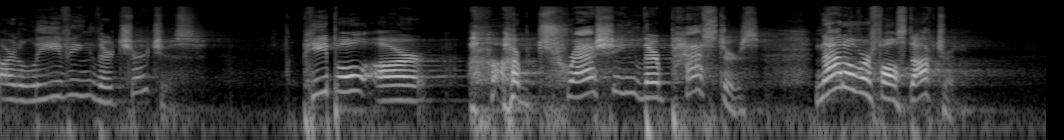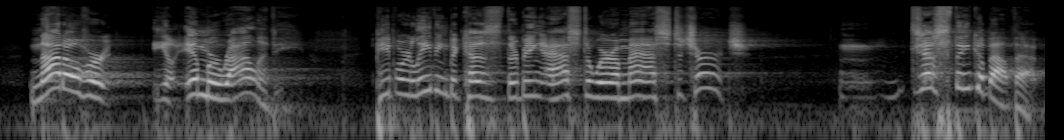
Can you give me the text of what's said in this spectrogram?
are leaving their churches. People are, are trashing their pastors not over false doctrine, not over you know, immorality. People are leaving because they're being asked to wear a mask to church. Just think about that.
